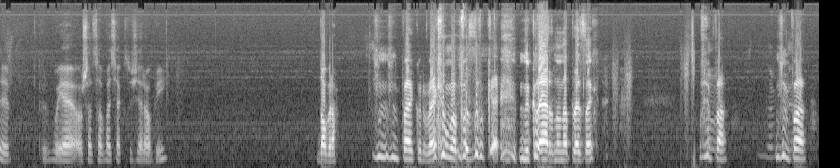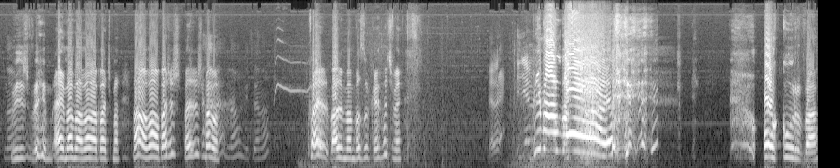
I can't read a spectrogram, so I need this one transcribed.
Y, Próbuję oszacować, jak to się robi. Dobra. Pa, kurwa, jaką mam bazookę nuklearną na plecach. Pa, No, widzę. pa, No. widzisz? Ej, mama, mama, patrz, ma. Mama, mama, patrzysz, patrzysz, mamo. No, widzę, no. Patrz, ale mam bazookę, chodźmy. Dobra, idziemy. Bibomba! o kurwa.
